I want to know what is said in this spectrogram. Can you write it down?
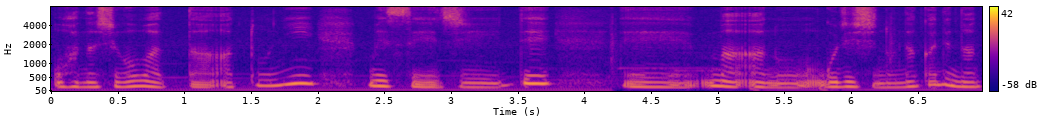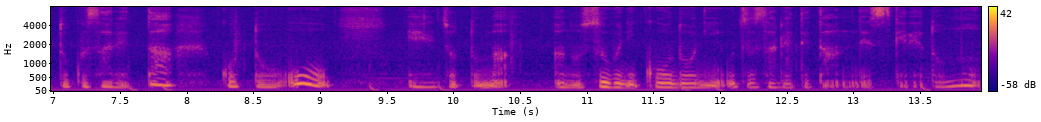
お話が終わった後にメッセージで、えー、まあ、あのご自身の中で納得されたことを、えー、ちょっとまああのすぐに行動に移されてたんですけれども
